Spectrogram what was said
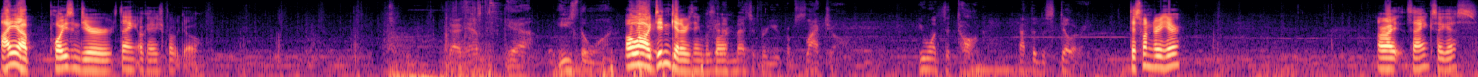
I, uh, poisoned your thing. Okay, I should probably go. That him? Yeah, he's the one. Oh, wow, I didn't get everything before. We got a message for you from Slackjaw. He wants to talk at the distillery. This one right here? Alright, thanks, I guess.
